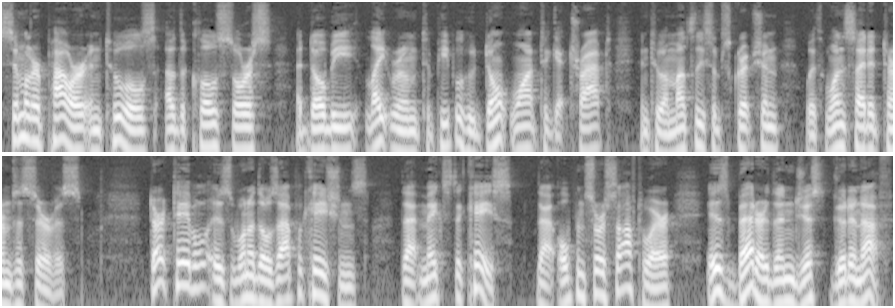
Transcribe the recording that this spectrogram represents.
similar power and tools of the closed source Adobe Lightroom to people who don't want to get trapped into a monthly subscription with one sided terms of service. Darktable is one of those applications that makes the case that open source software is better than just good enough.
